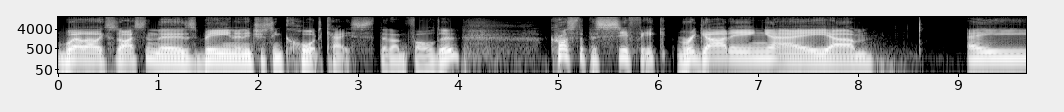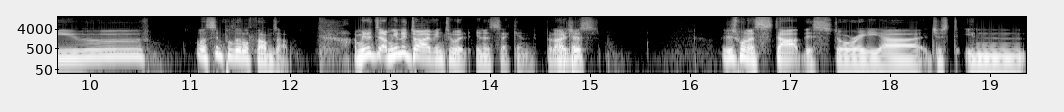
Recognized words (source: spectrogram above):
Well, Alex Dyson, there's been an interesting court case that unfolded across the Pacific regarding a um, a well, a simple little thumbs up. I'm gonna I'm gonna dive into it in a second, but I just I just want to start this story uh, just in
